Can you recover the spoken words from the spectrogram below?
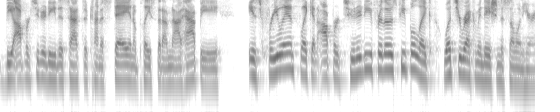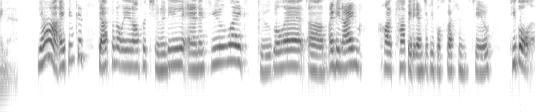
the opportunity to have to kind of stay in a place that I'm not happy. Is freelance like an opportunity for those people? Like, what's your recommendation to someone hearing that? Yeah, I think it's definitely an opportunity. And if you like Google it, um, I mean, I'm ha- happy to answer people's questions too. People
